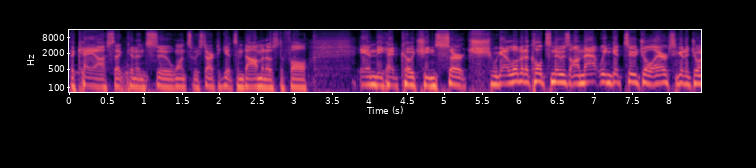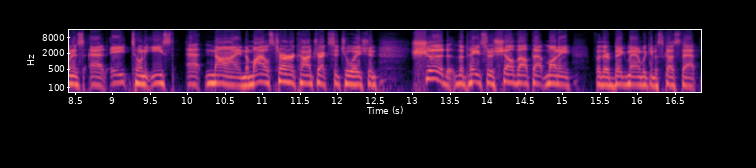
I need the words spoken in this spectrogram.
the chaos that can ensue once we start to get some dominoes to fall in the head coaching search. We got a little bit of Colts news on that we can get to. Joel Erickson going to join us at 8, Tony East at 9. The Myles Turner contract situation. Should the Pacers shell out that money for their big man? We can discuss that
